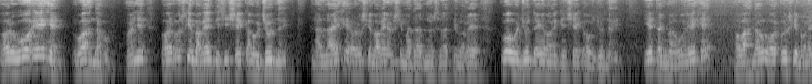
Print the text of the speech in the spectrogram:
اور وہ ایک ہے واحدہ ہو ہاں جی؟ اور اس کے بغیر کسی شے کا وجود نہیں۔ یعنی اللہ ایک ہے اور اس کے بغیر اس کی مدد، نصرت کے بغیر وہ وجود دے بغیر کسی شے کا وجود نہیں۔ یہ تجمہ وہ ایک ہے واحدہ اور اس کے بغیر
